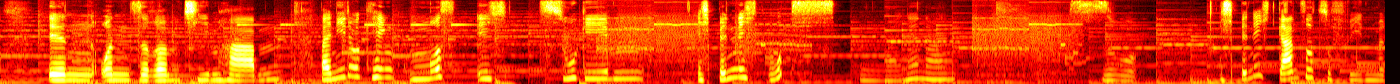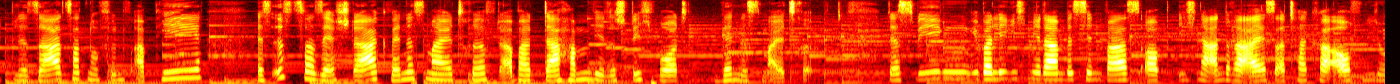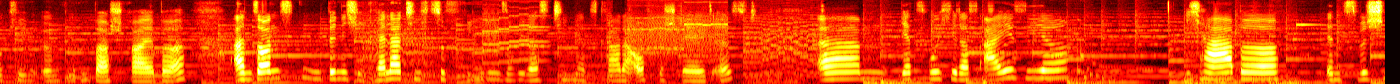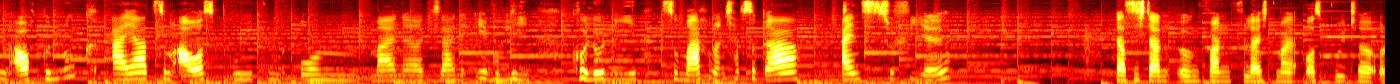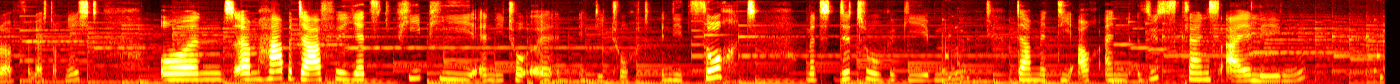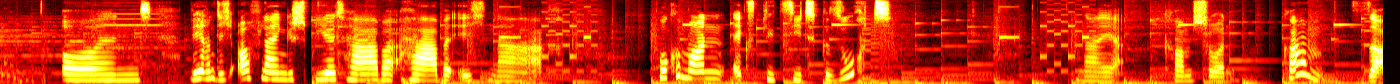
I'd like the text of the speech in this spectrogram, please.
in unserem Team haben. Bei Nidoking muss ich zugeben, ich bin nicht. Ups. Nein, nein, nein. So. Ich bin nicht ganz so zufrieden mit Blizzard. Es hat nur 5 AP. Es ist zwar sehr stark, wenn es mal trifft, aber da haben wir das Stichwort, wenn es mal trifft. Deswegen überlege ich mir da ein bisschen was, ob ich eine andere Eisattacke auf Nidoking irgendwie rüberschreibe. Ansonsten bin ich relativ zufrieden, so wie das Team jetzt gerade aufgestellt ist. Ähm, jetzt, wo ich hier das Ei sehe, ich habe inzwischen auch genug Eier zum Ausbrüten, um meine kleine Evoli-Kolonie zu machen. Und ich habe sogar eins zu viel, dass ich dann irgendwann vielleicht mal ausbrüte oder vielleicht auch nicht. Und ähm, habe dafür jetzt Pipi in die, äh, in, in die Tucht, in die Zucht mit Ditto gegeben, damit die auch ein süßes kleines Ei legen. Und während ich offline gespielt habe, habe ich nach Pokémon explizit gesucht. Naja, komm schon. Komm. So.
